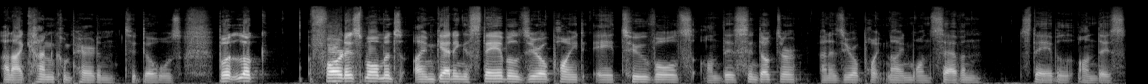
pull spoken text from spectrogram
and I can compare them to those. But look, for this moment, I'm getting a stable 0.82 volts on this inductor and a 0.917 stable on this.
